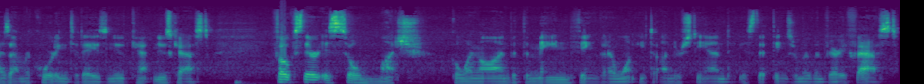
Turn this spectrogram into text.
as I'm recording today's newscast. Folks, there is so much going on, but the main thing that I want you to understand is that things are moving very fast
